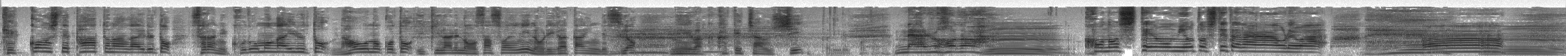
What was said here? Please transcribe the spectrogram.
結婚してパートナーがいると、さらに子供がいると、なおのこと、いきなりのお誘いに乗りがたいんですよ。迷惑かけちゃうし、というこなるほど。この視点を見落としてたな俺は。ねえ。あーうーん。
